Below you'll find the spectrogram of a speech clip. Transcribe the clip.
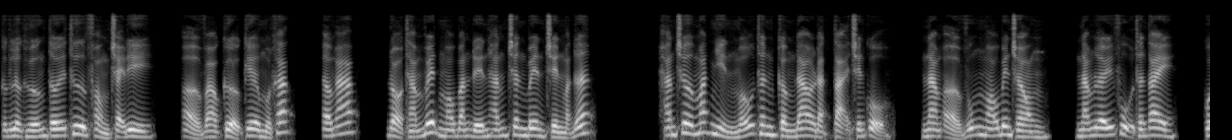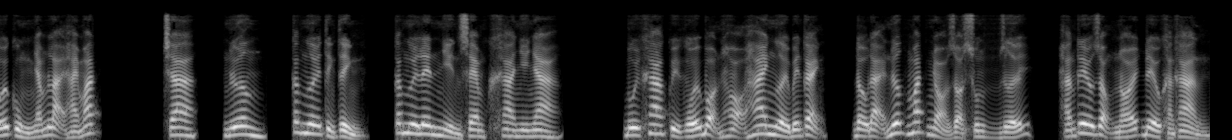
cực lực hướng tới thư phòng chạy đi, ở vào cửa kia một khắc, ấm áp, đỏ thắm vết máu bắn đến hắn chân bên trên mặt đất. Hắn trơ mắt nhìn mẫu thân cầm đao đặt tại trên cổ, nằm ở vũng máu bên trong, nắm lấy phụ thân tay, cuối cùng nhắm lại hai mắt. Cha, nương, các ngươi tỉnh tỉnh, các ngươi lên nhìn xem Kha Nhi nha. Bùi Kha quỳ gối bọn họ hai người bên cạnh, đầu đại nước mắt nhỏ giọt xuống dưới, hắn kêu giọng nói đều khàn khàn,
